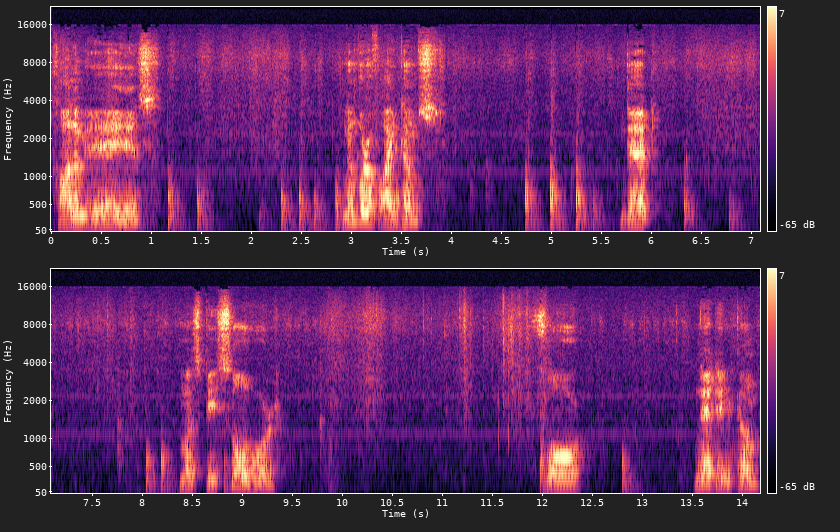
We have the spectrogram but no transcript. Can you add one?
column A is number of items that must be sold for net income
